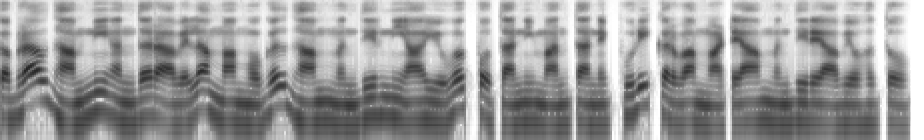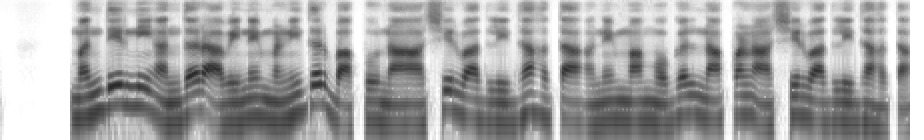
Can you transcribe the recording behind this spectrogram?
કબરાવ ધામની અંદર આવેલા માં મોગલ ધામ મંદિરની આ યુવક પોતાની માનતાને પૂરી કરવા માટે આ મંદિરે આવ્યો હતો. મંદિરની અંદર આવીને મણિધર બાપુના આશીર્વાદ લીધા હતા અને માં મોગલના પણ આશીર્વાદ લીધા હતા.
